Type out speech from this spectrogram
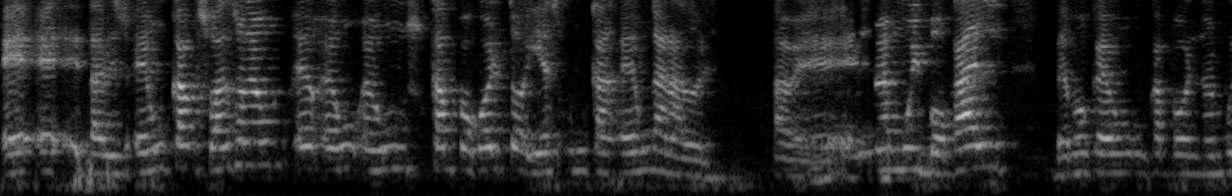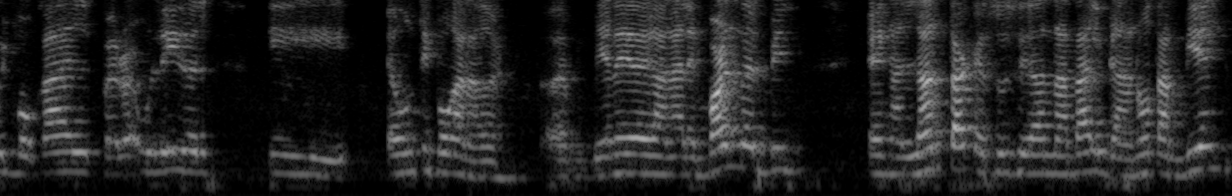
eh, eh, es un Swanson es un, campo corto y es un, es un ganador. Él no es muy vocal, vemos que es un campo no es muy vocal, pero es un líder y es un tipo ganador. Eh, viene de ganar en Vanderbilt, en Atlanta, que es su ciudad natal, ganó también.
